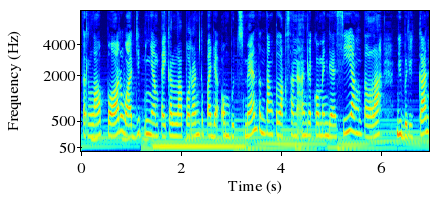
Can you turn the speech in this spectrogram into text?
terlapor wajib menyampaikan laporan kepada ombudsman tentang pelaksanaan rekomendasi yang telah diberikan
